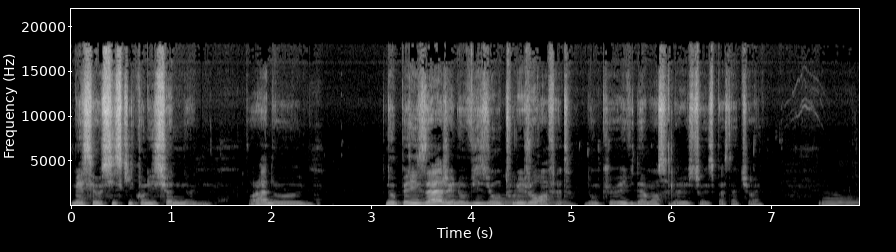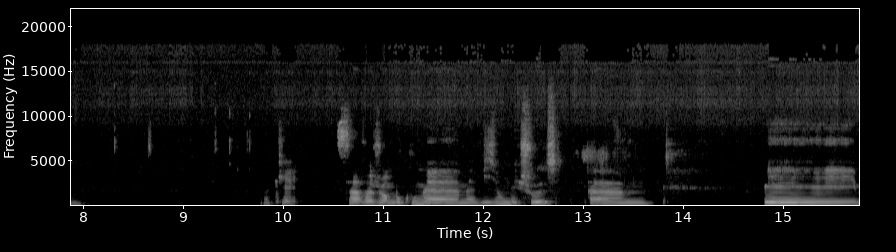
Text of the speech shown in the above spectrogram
mais c'est aussi ce qui conditionne voilà, nos, nos, paysages et nos visions tous les jours, en fait. Donc, euh, évidemment, c'est de la gestion d'espace naturel. Hmm. Ok, ça rejoint beaucoup ma, ma vision des choses. Euh, et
